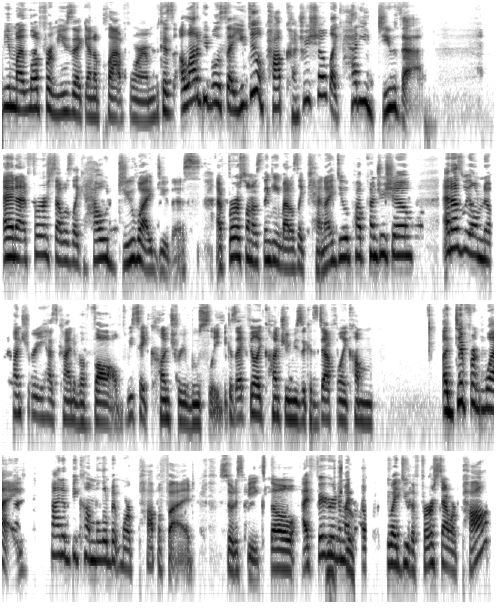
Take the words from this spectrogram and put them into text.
you my love for music and a platform because a lot of people say you do a pop country show? Like how do you do that? And at first i was like how do i do this? At first when i was thinking about it i was like can i do a pop country show? And as we all know country has kind of evolved. We say country loosely because i feel like country music has definitely come a different way kind of become a little bit more popified so to speak so i figured to myself do i do the first hour pop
